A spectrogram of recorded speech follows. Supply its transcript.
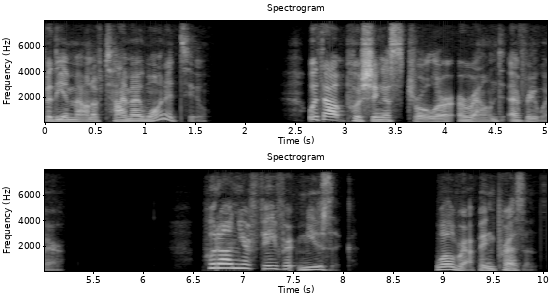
for the amount of time I wanted to, without pushing a stroller around everywhere. Put on your favorite music while wrapping presents.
